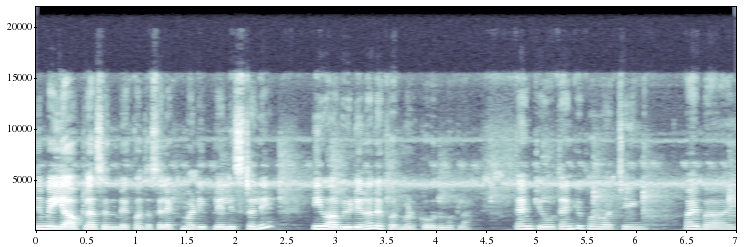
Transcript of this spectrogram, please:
ನಿಮಗೆ ಯಾವ ಕ್ಲಾಸಿಂದ ಬೇಕು ಅಂತ ಸೆಲೆಕ್ಟ್ ಮಾಡಿ ಪ್ಲೇಲಿಸ್ಟಲ್ಲಿ ನೀವು ಆ ವಿಡಿಯೋನ ರೆಫರ್ ಮಾಡ್ಕೋಬೋದು ಮಕ್ಕಳ. Thank you thank you for watching bye bye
